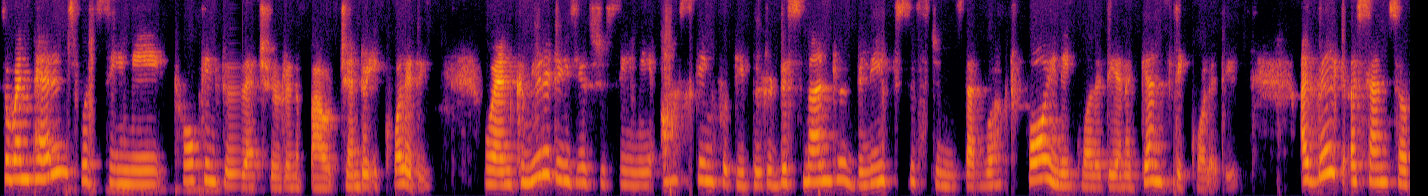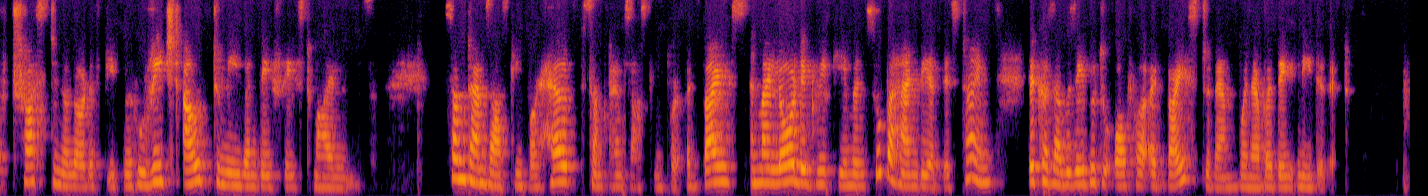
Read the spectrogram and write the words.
So when parents would see me talking to their children about gender equality, when communities used to see me asking for people to dismantle belief systems that worked for inequality and against equality, I built a sense of trust in a lot of people who reached out to me when they faced violence. Sometimes asking for help, sometimes asking for advice. And my law degree came in super handy at this time because I was able to offer advice to them whenever they needed it.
